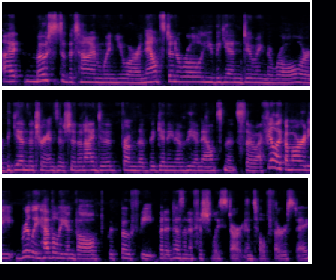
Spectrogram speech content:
I, most of the time when you are announced in a role, you begin doing the role or begin the transition. And I did from the beginning of the announcement. So I feel like I'm already really heavily involved with both feet, but it doesn't officially start until Thursday.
